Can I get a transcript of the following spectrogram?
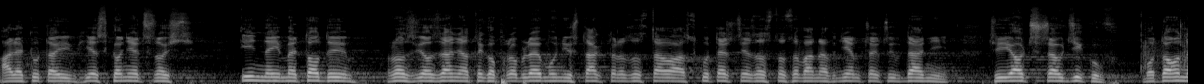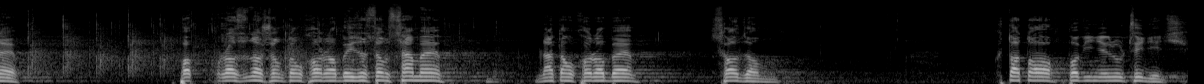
Ale tutaj jest konieczność innej metody rozwiązania tego problemu niż ta, która została skutecznie zastosowana w Niemczech czy w Danii, czyli odstrzał dzików, bo to one roznoszą tą chorobę i zresztą same na tą chorobę schodzą. Kto to powinien uczynić?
